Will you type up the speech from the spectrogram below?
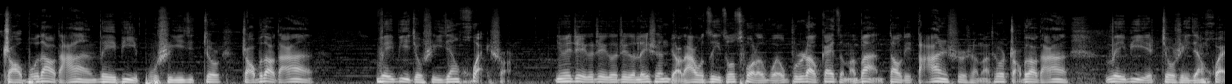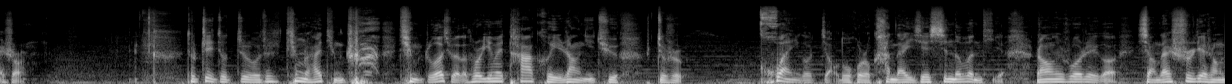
找不到答案未必不是一，就是找不到答案未必就是一件坏事。因为这个这个这个雷神表达我自己做错了，我又不知道该怎么办，到底答案是什么？他说找不到答案未必就是一件坏事儿。就这就就我就听着还挺哲挺哲学的。他说，因为他可以让你去就是换一个角度或者看待一些新的问题。然后他说：“这个想在世界上，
